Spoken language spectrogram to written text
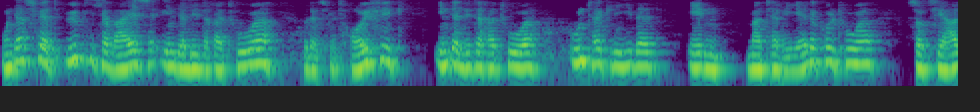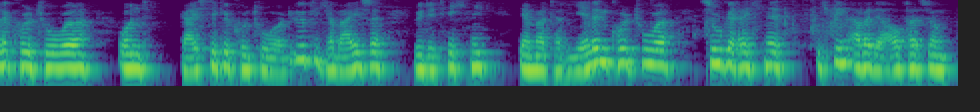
Und das wird üblicherweise in der Literatur oder es wird häufig in der Literatur untergliedert in materielle Kultur, soziale Kultur und geistige Kultur. Und üblicherweise wird die Technik der materiellen Kultur zugerechnet. Ich bin aber der Auffassung,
